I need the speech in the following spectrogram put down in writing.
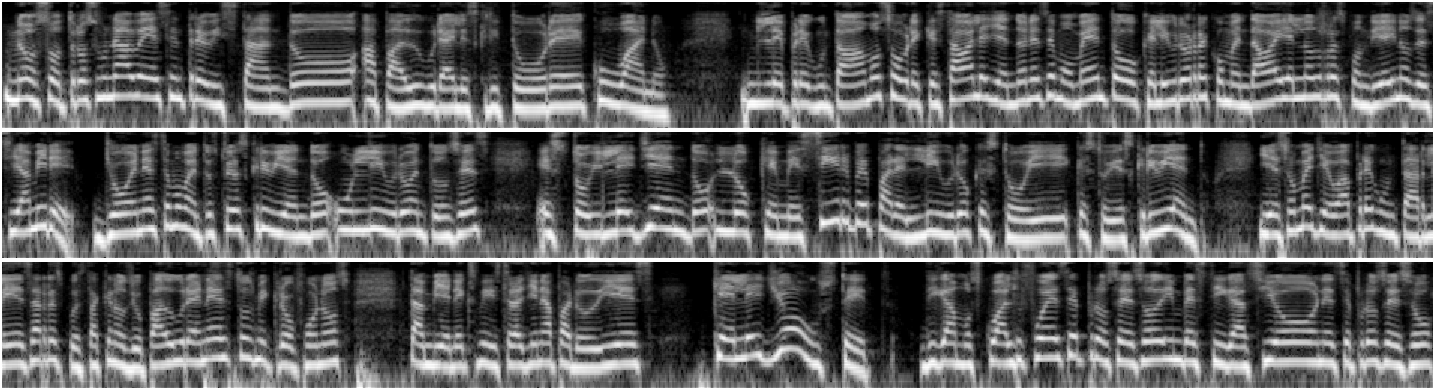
Nosotros una vez entrevistando a Padura, el escritor eh, cubano, le preguntábamos sobre qué estaba leyendo en ese momento o qué libro recomendaba y él nos respondía y nos decía, mire, yo en este momento estoy escribiendo un libro, entonces estoy leyendo lo que me sirve para el libro que estoy, que estoy escribiendo. Y eso me lleva a preguntarle esa respuesta que nos dio Padura en estos micrófonos, también exministra Gina Parodi, es, ¿qué leyó usted? Digamos, ¿cuál fue ese proceso de investigación, ese proceso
